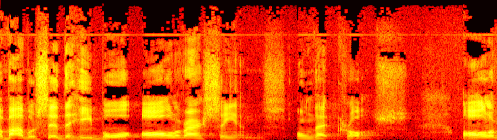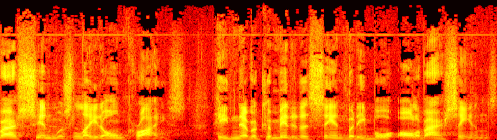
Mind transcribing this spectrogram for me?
The Bible said that He bore all of our sins on that cross. All of our sin was laid on Christ. He never committed a sin, but He bore all of our sins.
